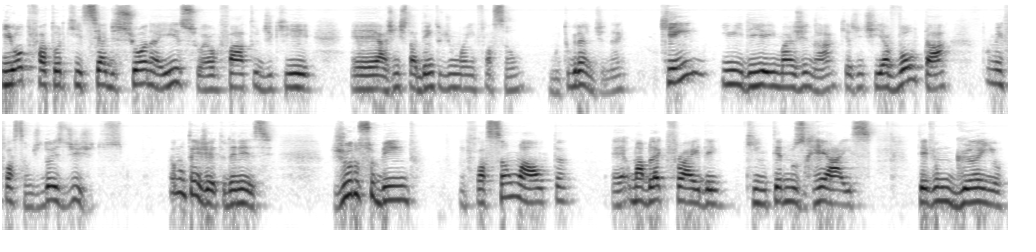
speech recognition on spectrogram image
E outro fator que se adiciona a isso é o fato de que é, a gente está dentro de uma inflação muito grande, né? Quem iria imaginar que a gente ia voltar para uma inflação de dois dígitos? Então não tem jeito, Denise. Juros subindo, inflação alta, é, uma Black Friday que em termos reais teve um ganho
